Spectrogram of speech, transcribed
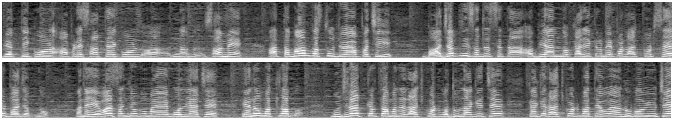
વ્યક્તિ કોણ, આપણે સાથે કોણ સામે, આ તમામ વસ્તુ જોયા પછી ભાજપની સદસ્યતા અભિયાનનો કાર્યક્રમ, એ પણ રાજકોટ શહેર ભાજપનો. અને એવા સંજોગોમાં એ બોલ્યા છે, એનો મતલબ ગુજરાત કરતા મને રાજકોટ વધુ લાગે છે કારણ કે રાજકોટમાં તેઓએ અનુભવ્યું છે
